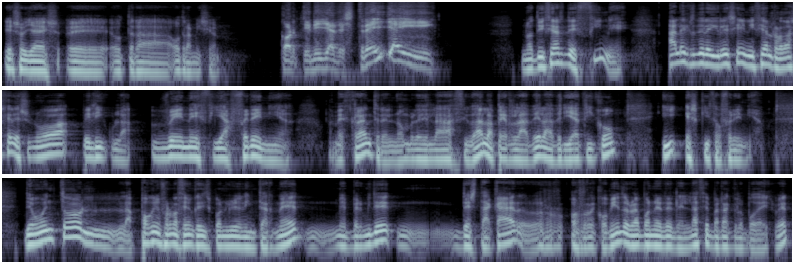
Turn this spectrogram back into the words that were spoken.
eso ya es eh, otra, otra misión. Cortinilla de estrella y... Noticias de cine. Alex de la Iglesia inicia el rodaje de su nueva película, Veneciafrenia, una mezcla entre el nombre de la ciudad, la perla del Adriático, y esquizofrenia. De momento, la poca información que hay disponible en Internet me permite destacar, os, recomiendo, os voy a poner el enlace para que lo podáis ver,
